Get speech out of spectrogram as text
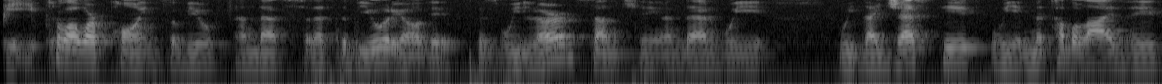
people. To our points of view and that's that's the beauty of it because we learn something and then we we digest it we metabolize it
